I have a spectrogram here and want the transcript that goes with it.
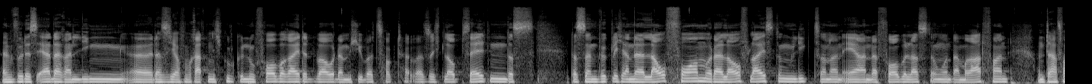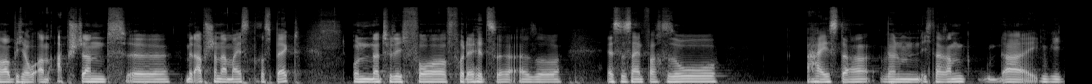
dann würde es eher daran liegen, äh, dass ich auf dem Rad nicht gut genug vorbereitet war oder mich überzockt habe. Also ich glaube selten, dass das dann wirklich an der Laufform oder Laufleistung liegt, sondern eher an der Vorbelastung und am Radfahren. Und davor habe ich auch am Abstand, äh, mit Abstand am meisten Respekt. Und natürlich vor, vor der Hitze. Also es ist einfach so, heiß da, wenn ich daran da irgendwie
